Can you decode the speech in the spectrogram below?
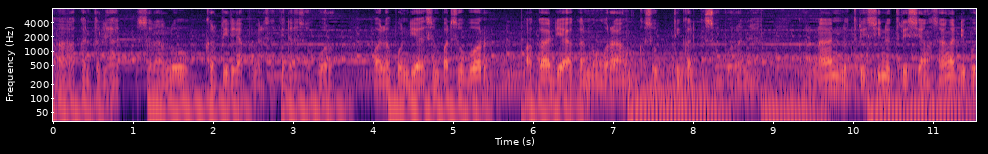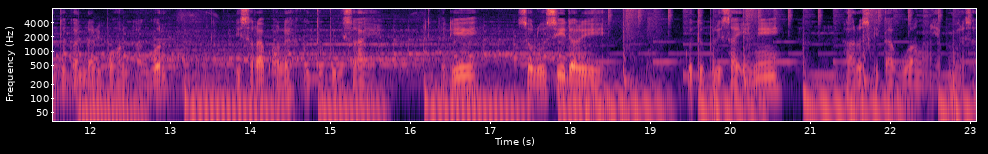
uh, akan terlihat selalu kerdil ya pemirsa. Tidak subur walaupun dia sempat subur maka dia akan mengurang kesub tingkat kesuburannya. Karena nutrisi-nutrisi yang sangat dibutuhkan dari pohon anggur diserap oleh kutub perisai. Jadi solusi dari kutub perisai ini harus kita buang ya pemirsa.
